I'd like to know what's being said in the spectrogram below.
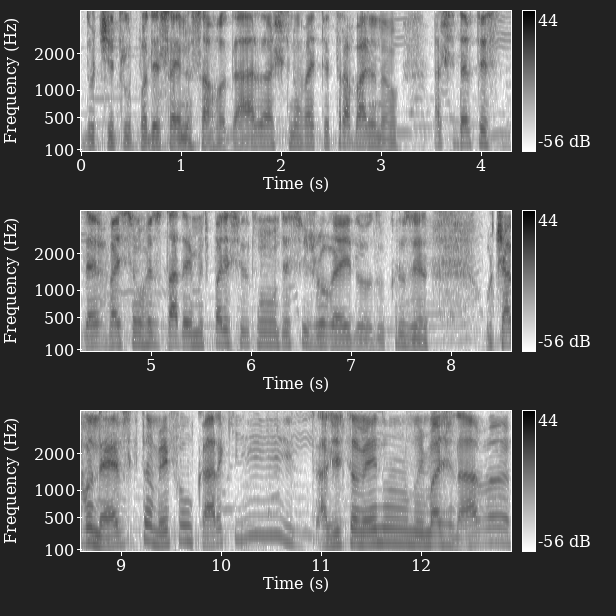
do título poder sair nessa rodada. Acho que não vai ter trabalho, não. Acho que deve ter, deve, vai ser um resultado aí muito parecido com o desse jogo aí do, do Cruzeiro. O Thiago Neves, que também foi um cara que a gente também não, não imaginava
